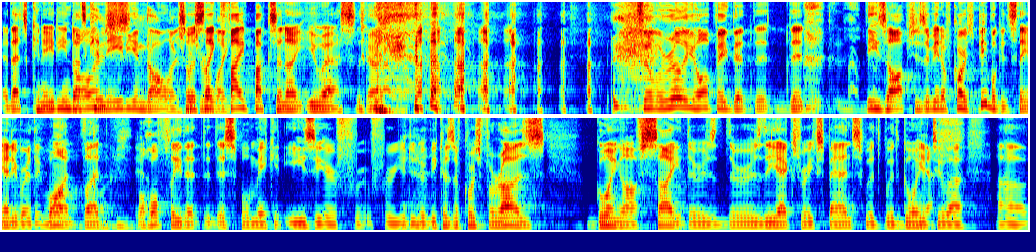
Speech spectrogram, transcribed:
uh, that's Canadian That's dollars. Canadian dollars, so it's like, like- five bucks a night US. so we're really hoping that that, that these options. I mean, of course, people can stay anywhere they want, but, but hopefully that, that this will make it easier for, for you to do it. Because of course, for us. Going off site, there's there's the extra expense with with going to a uh,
